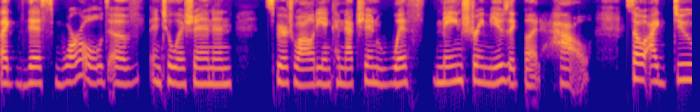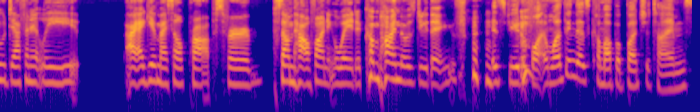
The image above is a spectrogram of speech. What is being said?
like this world of intuition and spirituality and connection with mainstream music, but how? So I do definitely I, give myself props for somehow finding a way to combine those two things. it's beautiful. And one thing that's come up a bunch of times,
